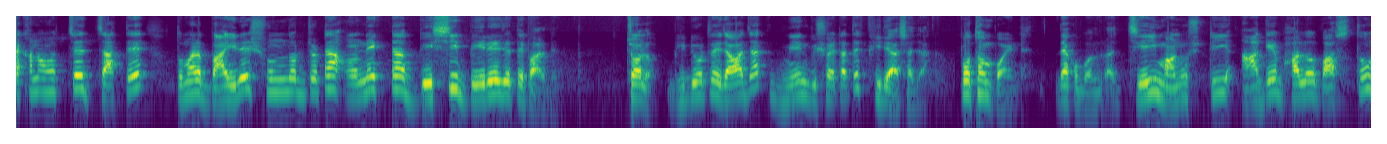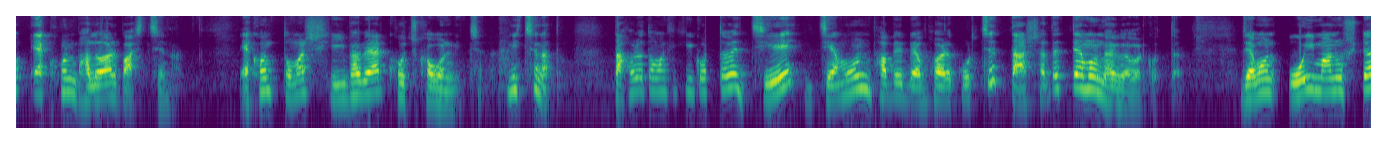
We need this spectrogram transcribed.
দেখানো হচ্ছে যাতে তোমার বাইরের সৌন্দর্যটা অনেকটা বেশি বেড়ে যেতে পারবে। চলো, ভিডিওতে যাওয়া যাক মেন বিষয়টাতে ফিরে আসা যাক। প্রথম পয়েন্ট দেখো বন্ধুরা, যেই মানুষটি আগে ভালোবাসতো এখন ভালো আর বাসছে না। এখন তোমার সেইভাবে আর খোঁজ খবর নিচ্ছে না নিচ্ছে না তো। তাহলে তোমাকে কি করতে হবে? যে যেমনভাবে ব্যবহার করছে, তার সাথে তেমনভাবে ব্যবহার করতে হবে। যেমন ওই মানুষটা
